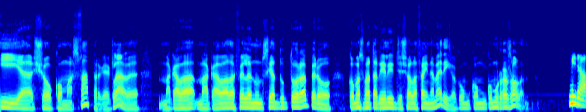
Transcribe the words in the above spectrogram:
I això com es fa? Perquè, clar, eh, m'acaba de fer l'anunciat, doctora, però com es materialitza això a la feina mèdica? Com, com, com ho resolen? Mira,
